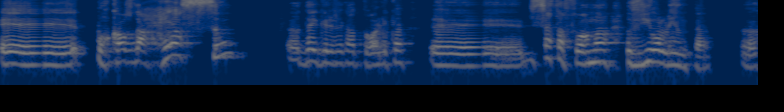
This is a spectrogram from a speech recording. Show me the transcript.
é, por causa da reação da Igreja Católica, é, de certa forma, violenta é,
